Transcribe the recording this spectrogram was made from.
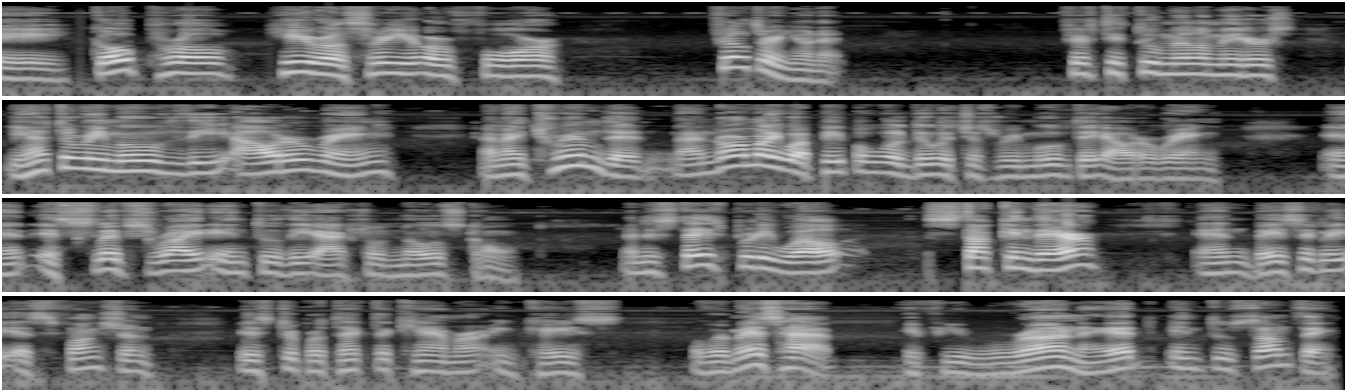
a GoPro Hero 3 or 4 filter unit, 52 millimeters. You have to remove the outer ring and I trimmed it. Now normally what people will do is just remove the outer ring and it slips right into the actual nose cone and it stays pretty well stuck in there and basically its function is to protect the camera in case of a mishap. If you run it into something,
